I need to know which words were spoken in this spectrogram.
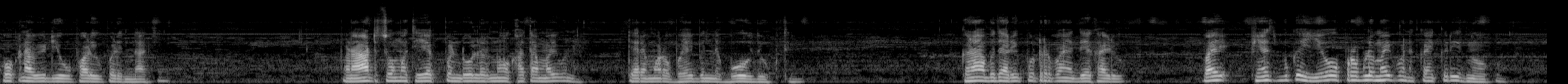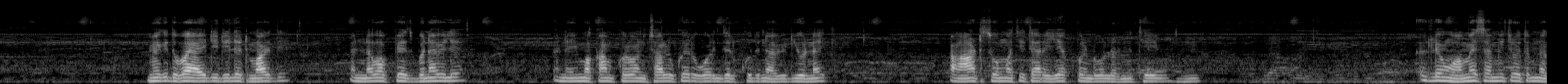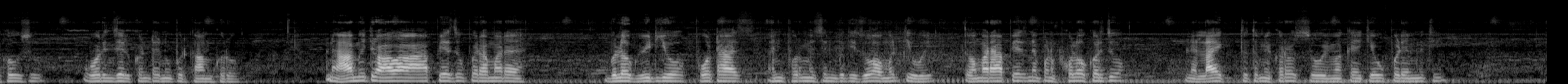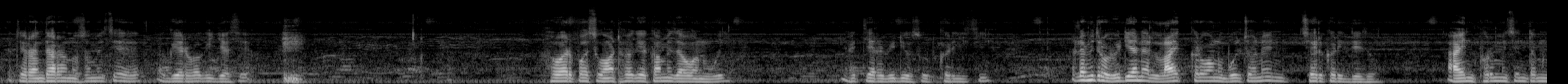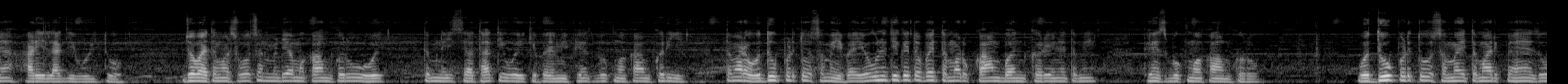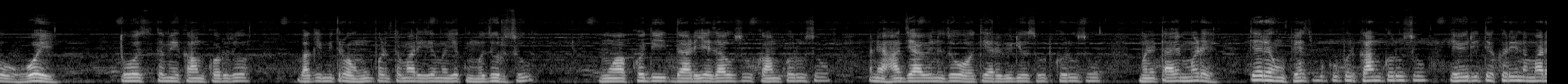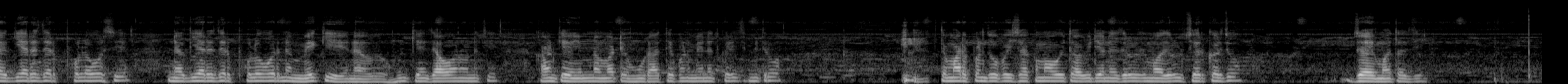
કોકના વીડિયો ઉપાડી ઉપાડી જ નાખી. પણ આઠસોમાંથી એક પણ ડોલર ન ખાતામાં આવ્યું ને, ત્યારે મારો ભાઈબંધને બહુ દુઃખ થયું. ઘણા બધા રિપોર્ટર પાસે દેખાડ્યું. ભાઈ ફેસબુકે એવો પ્રોબ્લેમ આપ્યો ને, કાંઈ કરી જ ન મેં કીધું, ભાઈ આઈડી ડિલેટ મારી દે અને નવા પેજ બનાવી લે અને એમાં કામ કરવાનું ચાલુ કર્યું ઓરિજિનલ ખુદના વીડિયો નાખ. આ આઠસોમાંથી ત્યારે એક પણ ડોલર નથી આવ્યું એટલે હું હંમેશા મિત્રો તમને કહું છું ઓરિજિનલ કન્ટેન્ટ ઉપર કામ કરો. અને હા મિત્રો, આવા આ પેજ ઉપર અમારે બ્લોગ વીડિયો ફોટાસ ઇન્ફોર્મેશન બધી જોવા મળતી હોય. તો અમારા આ પેજને પણ ફોલો કરજો અને લાઇક તો તમે કરો છો, એમાં કંઈ કહેવું પડે એમ નથી. અત્યારે અંધારાનો સમય છે, અગિયાર વાગી ગયા છે. સવાર પાછું આઠ વાગે કામે જવાનું હોય. અત્યારે વીડિયો શૂટ કરીએ છીએ. એટલે મિત્રો, વિડીયોને લાઈક કરવાનું ભૂલશો નહીં શેર કરી દેજો. આ ઇન્ફોર્મેશન તમને સારી લાગી હોય તો. જો ભાઈ તમારે સોશિયલ મીડિયામાં કામ કરવું હોય, તમને ઈચ્છા થતી હોય કે ભાઈ અમે ફેસબુકમાં કામ કરીએ તમારે વધુ પડતો સમય ભાઈ, એવું નથી કહેતો ભાઈ તમારું કામ બંધ કરીને તમે ફેસબુકમાં કામ કરો. વધુ પડતો સમય તમારી પાસે જો હોય, તો જ તમે કામ કરજો. બાકી મિત્રો, હું પણ તમારી જેમ એક મજૂર છું. હું આખો દી દાડીએ જાઉં છું, કામ કરું છું અને સાંજે આવીને જો અત્યારે વીડિયો શૂટ કરું છું, મને ટાઈમ મળે, ત્યારે હું ફેસબુક ઉપર કામ કરું છું. એવી રીતે કરીને મારે અગિયાર હજાર ફોલોવર છે અને અગિયાર હજાર ફોલોવરને મેકી અને હું ક્યાંય જવાનો નથી. કારણ કે એમના માટે હું રાતે પણ મહેનત કરીશ મિત્રો. તમારે પણ જો પૈસા કમાવા હોય તો આ વિડીયોને જરૂરમાં જરૂર શેર કરજો. જય માતાજી.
